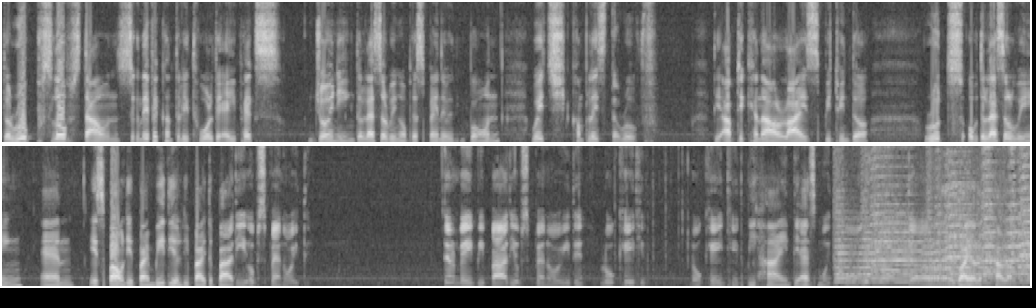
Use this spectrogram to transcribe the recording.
The roof slopes down significantly toward the apex, joining the lesser wing of the sphenoid bone, which completes the roof. The optic canal lies between the roots of the lesser wing and is bounded by medially by the body of sphenoid. There may be body of sphenoid located located behind the ethmoid bone, the violet color.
